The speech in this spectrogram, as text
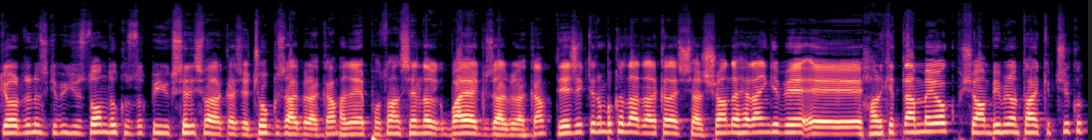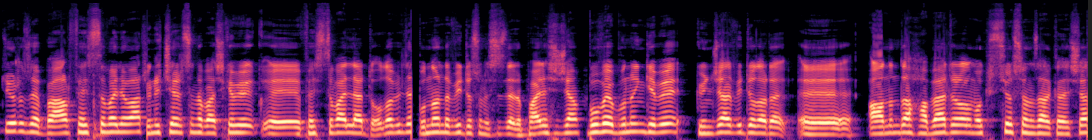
gördüğünüz gibi %19'luk bir yükseliş var arkadaşlar. Çok güzel bir rakam. Hani potansiyelinde baya güzel bir rakam. Diyeceklerim bu kadardı arkadaşlar. Şu anda herhangi bir e, hareketlenme yok. Şu an 1 milyon takipçi kutluyoruz ve Bahar Festivali var. Gün içerisinde başka bir e, festivaller de olabilir. Bunların da videosunu sizlere paylaşacağım. Bu ve bunun gibi güncel videolara e, anında haberdar olmak istiyorsanız arkadaşlar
